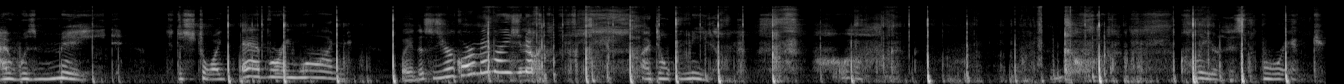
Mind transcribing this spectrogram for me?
I was made to destroy everyone. Wait, this is your core memories? No, I don't need them. Clear this brick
